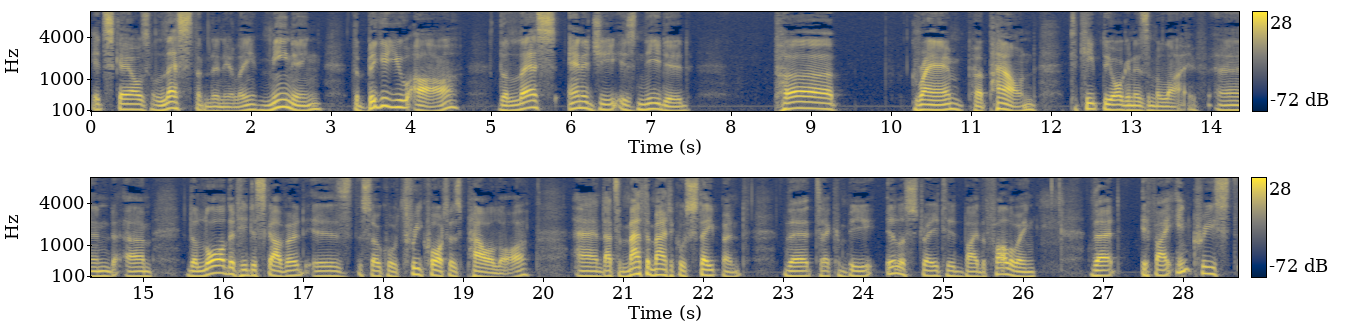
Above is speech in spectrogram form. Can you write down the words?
It scales less than linearly, meaning the bigger you are, the less energy is needed per gram, per pound, to keep the organism alive. And um, the law that he discovered is the so called three quarters power law. And that's a mathematical statement that uh, can be illustrated by the following that if I increased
